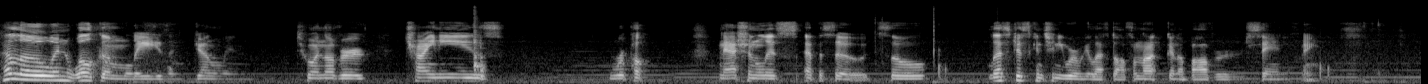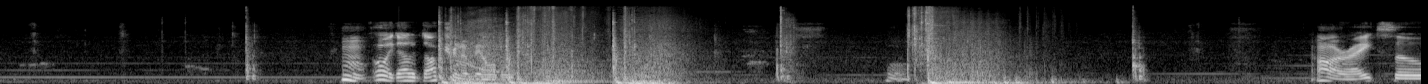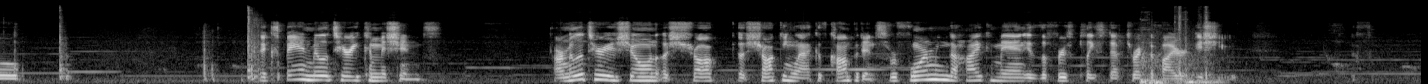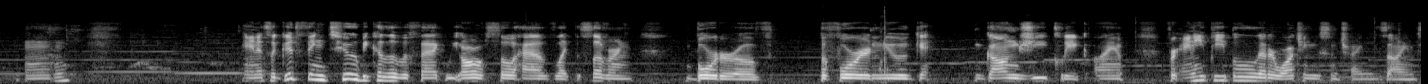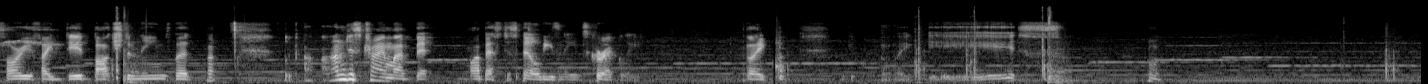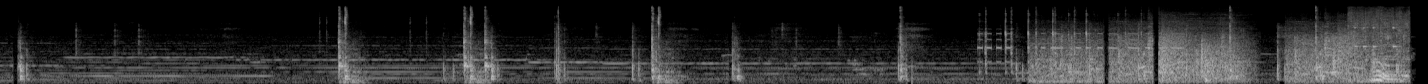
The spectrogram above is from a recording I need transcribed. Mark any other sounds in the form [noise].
Hello and welcome, ladies and gentlemen, to another Chinese Repu- nationalist episode. So, let's just continue where we left off. I'm not gonna bother say anything. Hmm, oh, I got a doctrine available. Hmm. Alright, so expand military commissions. Our military has shown a shock a shocking lack of competence. Reforming the high command is the first place step to rectify our issue. hmm And it's a good thing too because of the fact we also have like the southern border of before New Ga- Gangji clique. I am for any people that are watching this in Chinese. I am sorry if I did botch the names, but uh, look, I'm just trying my be- my best to spell these names correctly. Like, like it's. hmm. Oh.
